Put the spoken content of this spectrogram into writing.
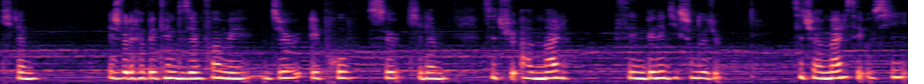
qu'il aime. Et je vais le répéter une deuxième fois, mais Dieu éprouve ceux qu'il aime. Si tu as mal, c'est une bénédiction de Dieu. Si tu as mal, c'est aussi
